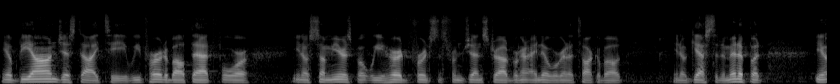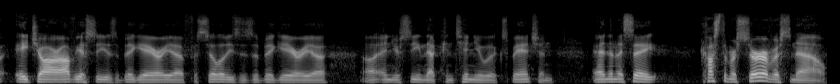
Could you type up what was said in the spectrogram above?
you know, beyond just IT. We've heard about that for, you know, some years, but we heard, for instance, from Jen Stroud, we're gonna, I know we're going to talk about, you know, guests in a minute, but, you know, HR obviously is a big area, facilities is a big area, uh, and you're seeing that continual expansion. And then I say, customer service now,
